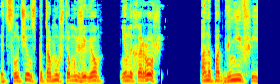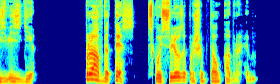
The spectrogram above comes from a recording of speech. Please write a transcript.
Это случилось потому, что мы живем не на хорошей, а на подгнившей звезде. Правда, Тесс, — сквозь слезы прошептал Абрахам.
